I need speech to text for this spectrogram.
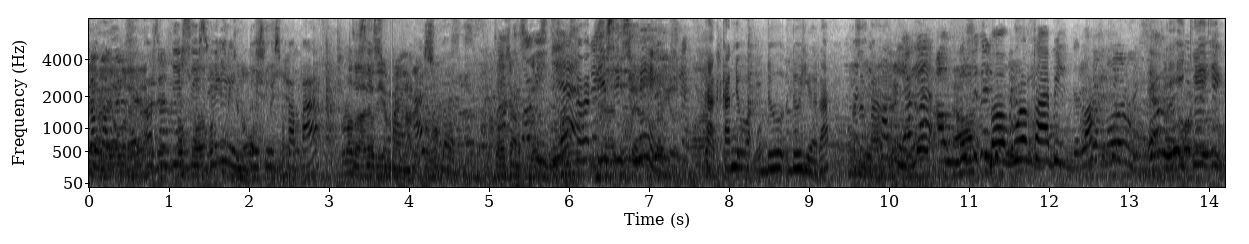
but, also, this is Lilling, this is Papa, this is my husband. Also, this is me. Kan, kan du, du, du gjøre? Altså, bare, Jeg kan anvise til Hvordan tar jeg bilder, da? ikke, ikke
